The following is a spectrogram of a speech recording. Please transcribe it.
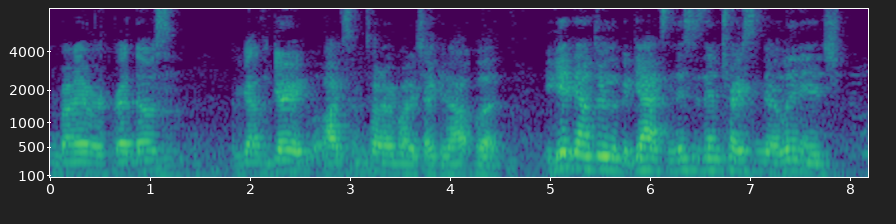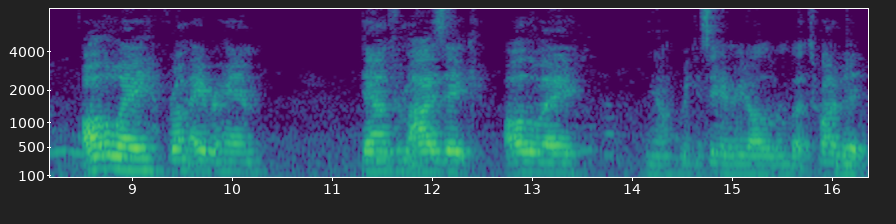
Anybody ever read those? Mm-hmm. The begats. Gary likes them, told everybody to check it out, but you get down through the begats, and this is them tracing their lineage all the way from Abraham, down from Isaac, all the way you know, we can sit here and read all of them, but it's quite a bit.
